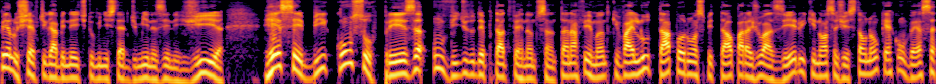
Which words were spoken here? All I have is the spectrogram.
pelo chefe de gabinete do Ministério de Minas e Energia, recebi com surpresa um vídeo do deputado Fernando Santana afirmando que vai lutar por um hospital para Juazeiro e que nossa gestão não quer conversa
